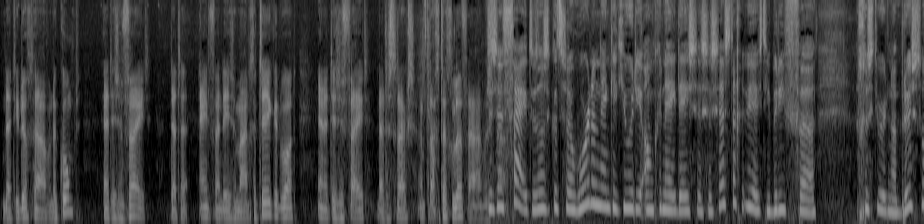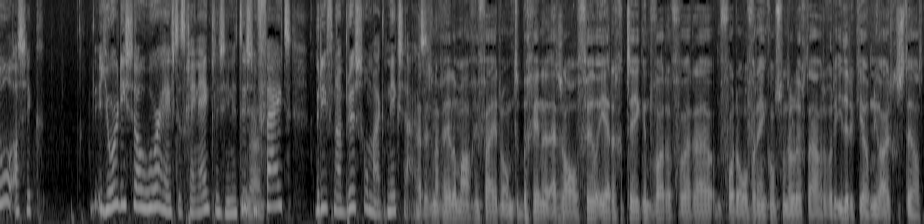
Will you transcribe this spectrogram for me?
dat die luchthaven er komt. Het is een feit dat er eind van deze maand getekend wordt. En het is een feit dat er straks een prachtige luchthaven Het is een feit. Dus als ik het zo hoor, dan denk ik, Juri Ankené, D66. U heeft die brief eh, gestuurd naar Brussel. Als ik Jordi zo hoor, heeft het geen enkele zin. Het is Nou. een feit. Brief naar Brussel maakt niks uit. Het is nog helemaal geen feit. Om te beginnen, er zal veel eerder getekend worden voor, eh, voor de overeenkomst van de luchthaven. Er wordt iedere keer opnieuw uitgesteld.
